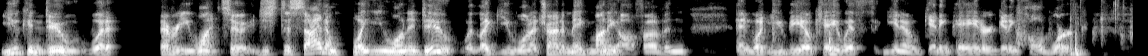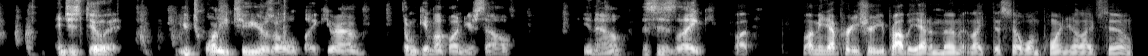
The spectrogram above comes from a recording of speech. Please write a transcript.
you can do whatever you want. So just decide on what you want to do, what like you want to try to make money off of and and what you'd be okay with, you know, getting paid or getting called work. And just do it. You're 22 years old. Like you have don't give up on yourself. You know, this is like Well, I mean, I'm pretty sure you probably had a moment like this at one point in your life too.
